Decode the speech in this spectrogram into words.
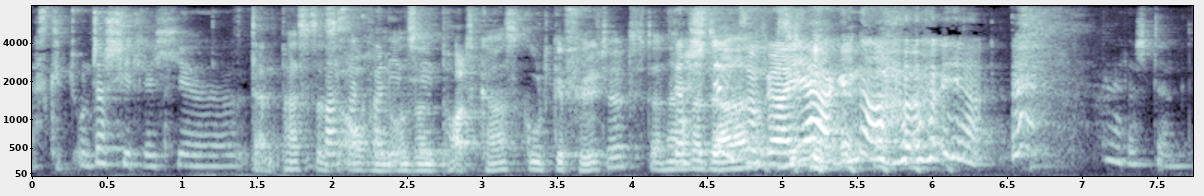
Es gibt unterschiedliche. Dann passt das auch in unseren Podcast gut gefiltert. Dann haben Das wir stimmt da sogar, ja, genau. ja. ja, das stimmt.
